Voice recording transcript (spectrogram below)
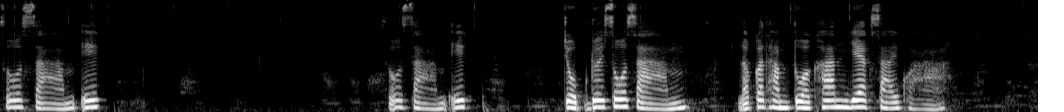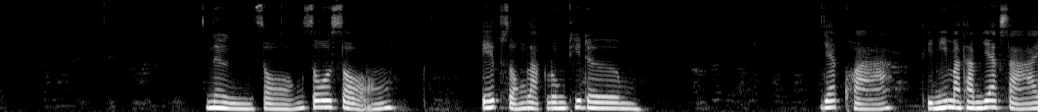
โซ่สาม x โซ่สาม x จบด้วยโซ่สาม แล้วก็ทำตัวขั้นแยกซ้ายขวา หนึ่งสองโซ่สอง F สองหลักลงที่เดิม แยกขวา ทีนี้มาทำแยกซ้าย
